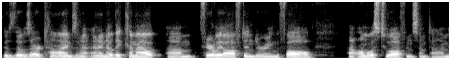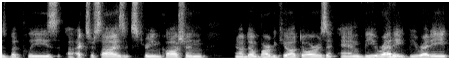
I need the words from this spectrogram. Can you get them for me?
because those are times, and I, and I know they come out um, fairly often during the fall, uh, almost too often sometimes, but please uh, exercise extreme caution you know, don't barbecue outdoors and be ready, be ready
